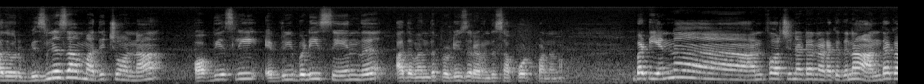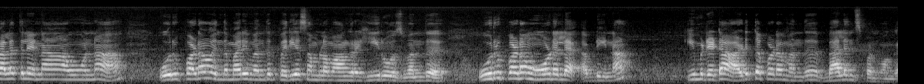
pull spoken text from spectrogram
அது ஒரு பிஸ்னஸாக மதித்தோன்னா ஆப்வியஸ்லி எவ்ரிபடி சேர்ந்து அதை வந்து ப்ரொடியூசரை வந்து சப்போர்ட் பண்ணணும். பட் என்ன அன்ஃபார்ச்சுனேட்டாக நடக்குதுன்னா அந்த காலத்தில் என்ன ஆகும்னா ஒரு படம் இந்த மாதிரி வந்து பெரிய சம்பளம் வாங்குற ஹீரோஸ் வந்து ஒரு படம் ஓடலை அப்படின்னா இமிடியேட்டாக அடுத்த படம் வந்து பேலன்ஸ் பண்ணுவாங்க.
